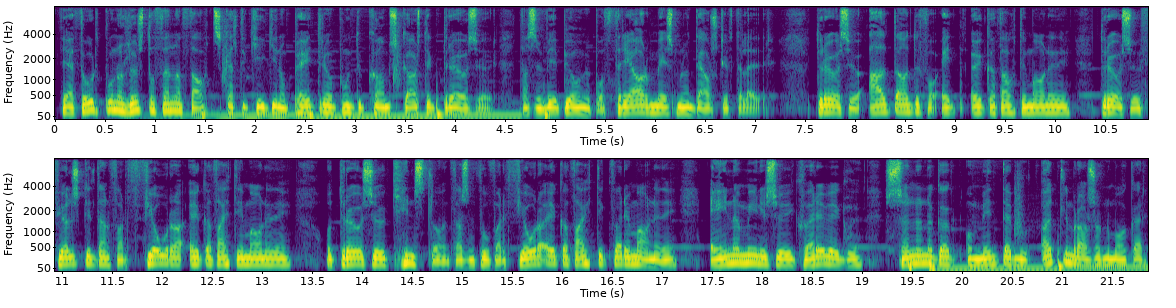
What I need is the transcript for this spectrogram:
Þegar þú ert búinn að hlusta á þennan þátt skaltu kíkin á patreon.com skástrík draugasögur þar sem við bjóðum upp á þrjár mismunandi áskriftaleiðir. Draugasögur aðdándur fá einn auka þátt í mánuði, draugasögur fjölskyldan far fjóra auka þætti í mánuði og draugasögur kynnslóðin þar sem þú far fjóra auka þætti hverju mánuði, eina mínisögu hverju viku, sönnunagögn og myndefn úr öllum rásóknum okkar,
